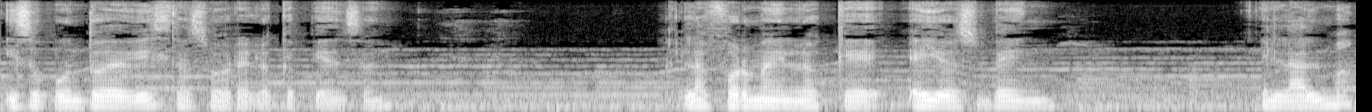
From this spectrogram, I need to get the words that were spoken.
y su punto de vista sobre lo que piensan, la forma en la que ellos ven el alma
